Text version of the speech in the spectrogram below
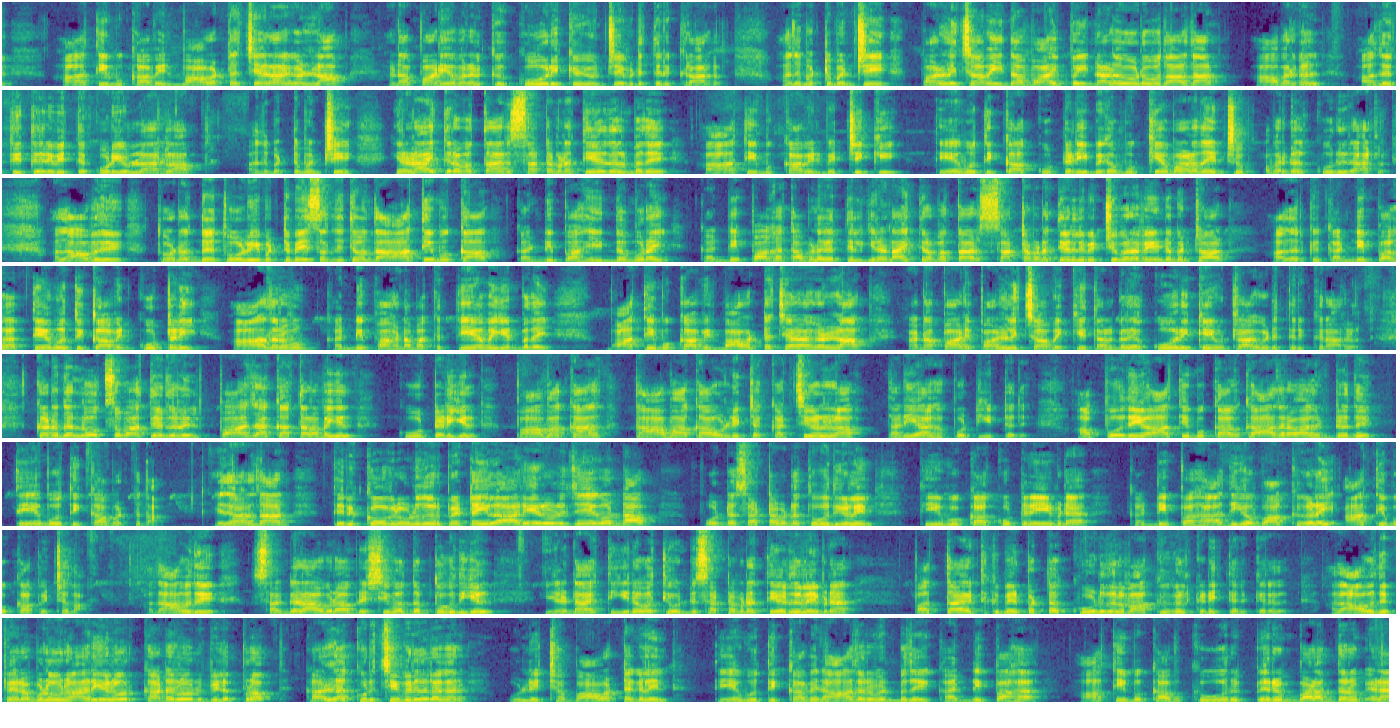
அதிமுகவின் மாவட்ட செயலாளர்கள்லாம் எடப்பாடி அவர்களுக்கு கோரிக்கை ஒன்றை விடுத்திருக்கிறார்கள். அது மட்டுமின்றி பழனிசாமி இந்த வாய்ப்பை நழுவிடுவதால் தான் அவர்கள் அதிருப்தி தெரிவித்துக் கூடியுள்ளார்களாம். அது மட்டுமின்றி இரண்டாயிரத்தி இருபத்தாறு சட்டமன்ற தேர்தல் என்பது அதிமுகவின் வெற்றிக்கு தேமுதிக கூட்டணி மிக முக்கியமானது என்றும் அவர்கள் கூறுகிறார்கள். அதாவது தொடர்ந்து தோல்வி மட்டுமே சந்தித்து வந்த அதிமுக கண்டிப்பாக இந்த முறை கண்டிப்பாக தமிழகத்தில் இரண்டாயிரத்தி இருபத்தாறு சட்டமன்ற தேர்தல் வெற்றி பெற வேண்டும் என்றால் அதற்கு கண்டிப்பாக தேமுதிகவின் கூட்டணி ஆதரவும் கண்டிப்பாக நமக்கு தேவை என்பதை மதிமுகவின் மாவட்ட செயலாளர்கள்லாம் எடப்பாடி பழனிசாமிக்கு தங்களுடைய கோரிக்கை ஒன்றாக விடுத்திருக்கிறார்கள். கடந்த லோக்சபா தேர்தலில் பாஜக தலைமையில் கூட்டணியில் பாமக தமாக உள்ளிட்ட கட்சிகள்லாம் தனியாக போட்டியிட்டது. அப்போதே அதிமுகவுக்கு ஆதரவாக நின்றது தேமுதிக மட்டும்தான். இதனால்தான் திருக்கோவில் உளுந்தூர்பேட்டையில் அரியலூர் ஜெயகொண்டாம் போன்ற சட்டமன்ற தொகுதிகளில் திமுக கூட்டணியை விட கண்டிப்பாக அதிக வாக்குகளை அதிமுக பெற்றதாம். அதாவது சங்கராபுரம் ரிஷிவந்தம் தொகுதியில் இரண்டாயிரத்தி இருபத்தி ஒன்று சட்டமன்ற தேர்தலை விட பத்தாயிரத்துக்கு மேற்பட்ட கூடுதல் வாக்குகள் கிடைத்திருக்கிறது. அதாவது பெரம்பலூர் அரியலூர் கடலூர் விழுப்புரம் கள்ளக்குறிச்சி விருதுநகர் உள்ளிட்ட மாவட்டங்களில் தேமுதிகவின் ஆதரவு என்பது கண்டிப்பாக அதிமுகவுக்கு ஒரு பெரும் பலம் தரும் என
